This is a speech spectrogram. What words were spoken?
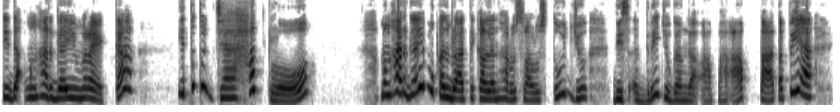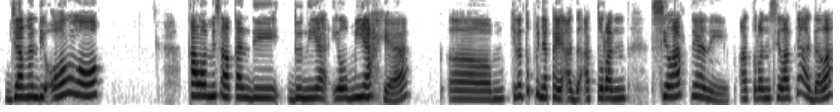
tidak menghargai mereka, itu tuh jahat loh. Menghargai bukan berarti kalian harus selalu setuju, disagree juga nggak apa-apa, tapi ya jangan diolok. Kalau misalkan di dunia ilmiah ya, um, kita tuh punya kayak ada aturan silatnya nih. Aturan silatnya adalah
